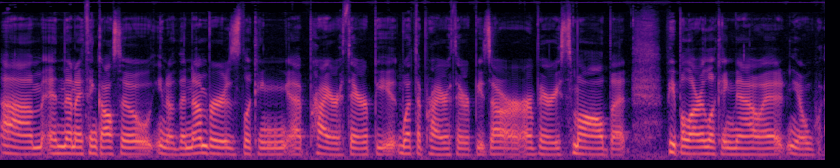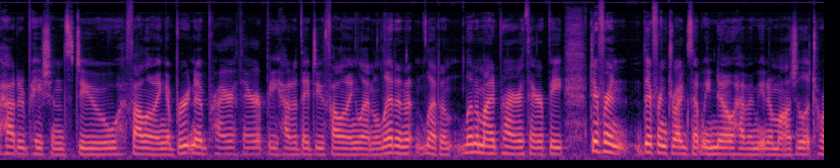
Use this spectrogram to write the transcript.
Um, and then I think also you know the numbers looking at prior therapy, what the prior therapies are, are very small, but people are looking now at you know how did patients do following ibrutinib prior therapy, how did they do following lenalidomide prior therapy, different different drugs that we know have immunomodulatory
